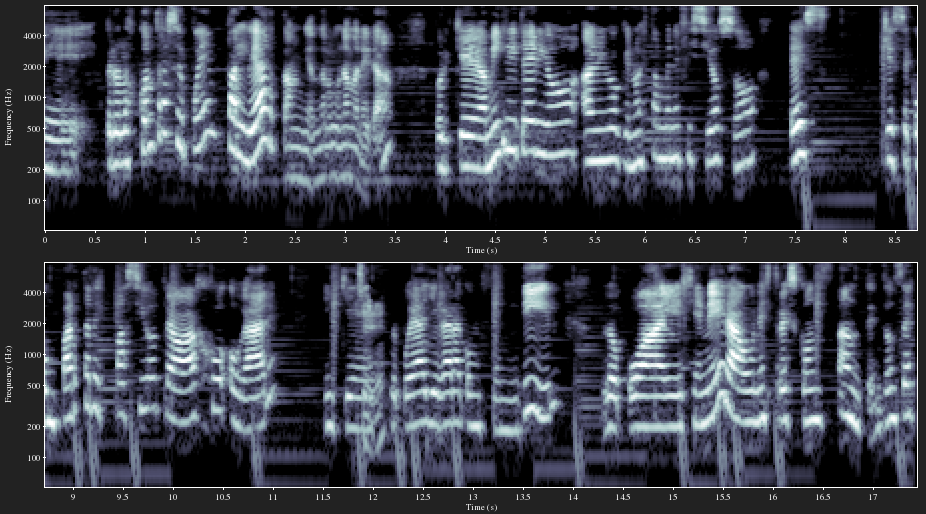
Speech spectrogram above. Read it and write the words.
eh, pero los contras se pueden paliar también de alguna manera, porque a mi criterio, algo que no es tan beneficioso es que se comparta el espacio trabajo-hogar y que Sí. se pueda llegar a confundir, lo cual genera un estrés constante. Entonces,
